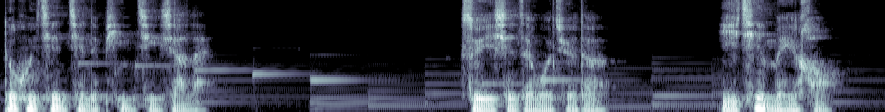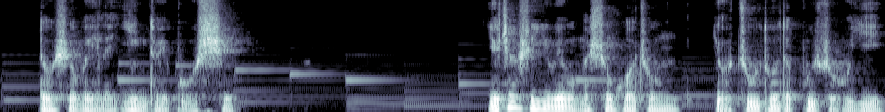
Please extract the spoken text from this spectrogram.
都会渐渐的平静下来。所以现在我觉得，一切美好，都是为了应对不适。也正是因为我们生活中有诸多的不如意，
